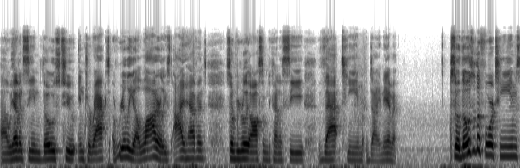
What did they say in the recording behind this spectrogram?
Uh, we haven't seen those two interact really a lot, or at least I haven't. So it'd be really awesome to kind of see that team dynamic. So those are the four teams.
